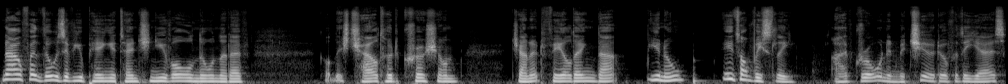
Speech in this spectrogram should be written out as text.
Now, for those of you paying attention, you've all known that I've got this childhood crush on Janet Fielding that, you know, it's obviously I've grown and matured over the years,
